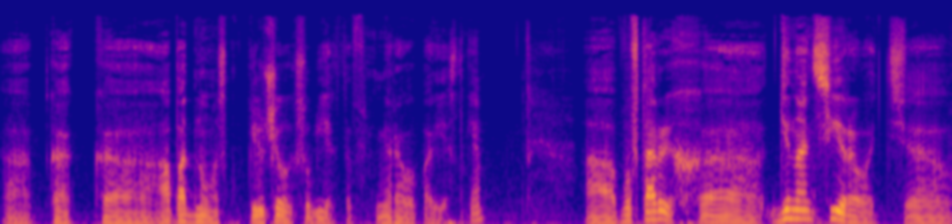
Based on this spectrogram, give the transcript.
как об одном из ключевых субъектов мировой повестки – а, во-вторых, денонсировать э,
